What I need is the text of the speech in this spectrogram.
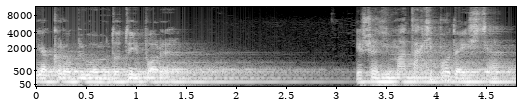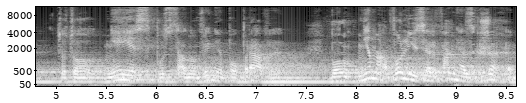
jak robiłem do tej pory. Jeżeli ma takie podejście, to to nie jest postanowienie poprawy, bo nie ma woli zerwania z grzechem.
